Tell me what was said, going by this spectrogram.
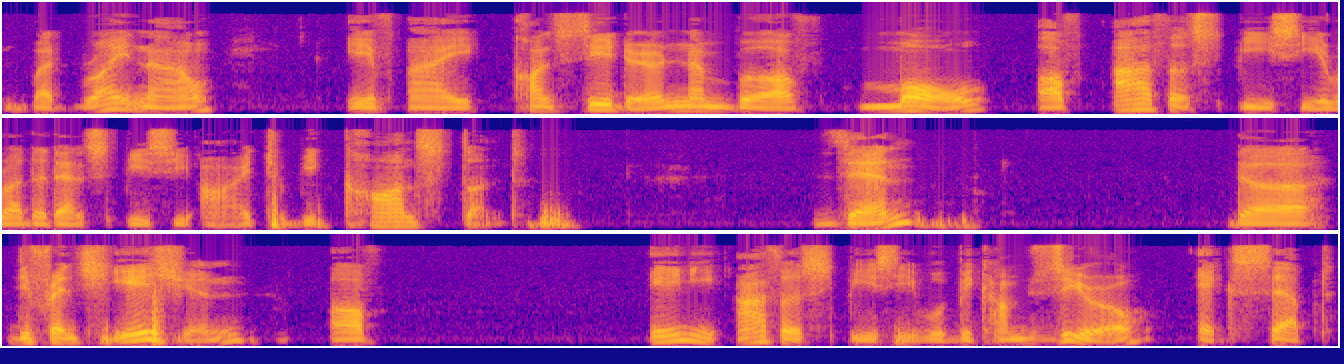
But right now, if I consider number of mole of other species rather than species I to be constant, then the differentiation of any other species will become zero except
